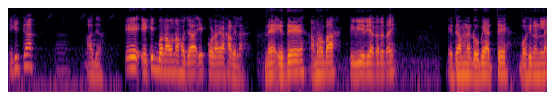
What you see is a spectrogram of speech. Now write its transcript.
એક જ કા આજા એ એક જ બનાવવાના હોજા એક કોળાયા આવેલા ને એધે હમણો બા ટીવી એરિયા કરે તાય એધે હમણે ડોબે આજતે બહી રનલે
